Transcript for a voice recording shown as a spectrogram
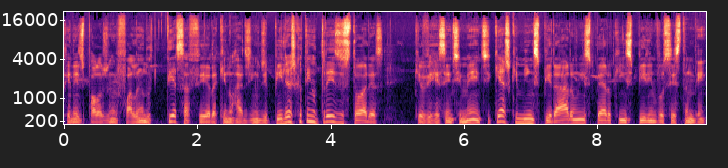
René de Paula Júnior falando, terça-feira aqui no Radinho de Pilha. Acho que eu tenho três histórias que eu vi recentemente que acho que me inspiraram e espero que inspirem vocês também.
